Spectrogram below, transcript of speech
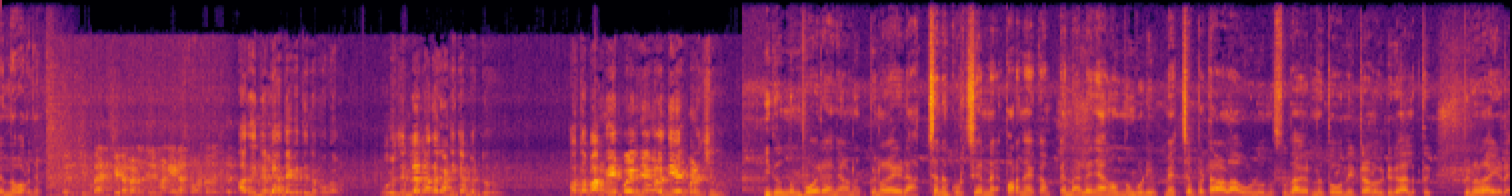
എന്ന് പറഞ്ഞു. അതിനല്ലേ അദ്ദേഹത്തിന്റെ മുഖം? ഒറിജിനൽ അല്ലാതെ കാണിക്കാൻ പറ്റുള്ളൂ. അങ്ങനെ പോയി ഞങ്ങൾ തീരുമാനിച്ചു. ഇതൊന്നും പോരാഞ്ഞാണ് പിണറായിയുടെ അച്ഛനെ കുറിച്ച് തന്നെ പറഞ്ഞേക്കാം. എന്നാലേ ഞാൻ ഒന്നും കൂടി മെച്ചപ്പെട്ട ആളാവുള്ളൂ എന്ന് സുധാകരന് തോന്നിയിട്ടാണ് ഒരു കാലത്ത് പിണറായിയുടെ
